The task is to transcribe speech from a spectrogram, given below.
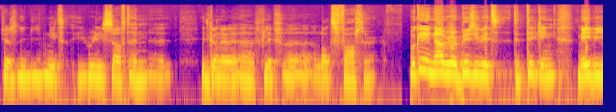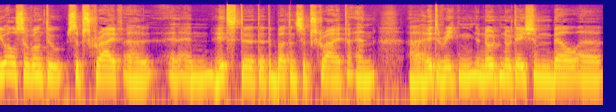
just need really soft and uh, it's gonna uh, flip a lot faster. Okay, now we are busy with the ticking. Maybe you also want to subscribe uh, and, and, hit the, the, the, button subscribe and uh, hit the not notation bell uh,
